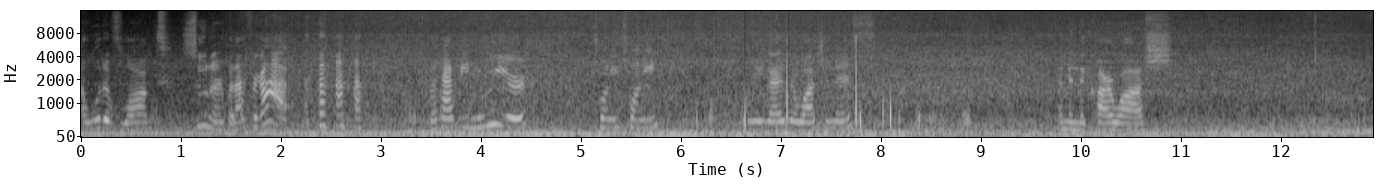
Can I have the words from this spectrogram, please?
I would have vlogged sooner, but I forgot. but happy new year 2020 when you guys are watching this. I'm in the car wash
